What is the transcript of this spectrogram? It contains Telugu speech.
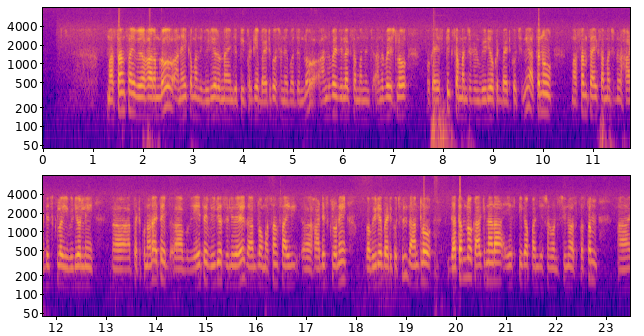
మస్తాన్ సాయి వ్యవహారంలో అనేక మంది వీడియోలు ఉన్నాయని చెప్పి ఇప్పటికే బయటకు వచ్చిన నేపథ్యంలో ఆంధ్రప్రదేశ్ జిల్లాకు సంబంధించి ఆంధ్రప్రదేశ్లో ఒక ఎస్పీకి సంబంధించిన వీడియో ఒకటి బయటకు వచ్చింది. అతను మస్తాన్ సాయికి సంబంధించిన హార్డ్ డిస్క్లో ఈ వీడియోల్ని పెట్టుకున్నాడు. అయితే ఏదైతే వీడియోస్ రిలీజ్ అయ్యాయో దాంట్లో మసాన్ సాయి హార్డ్ డిస్క్లోనే ఒక వీడియో బయటకు వచ్చింది. దాంట్లో గతంలో కాకినాడ ఏఎస్పీగా పనిచేసినటువంటి శ్రీనివాస్ ప్రస్తుతం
